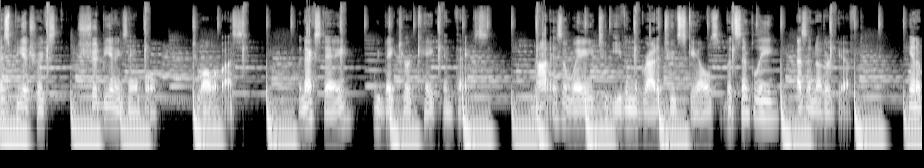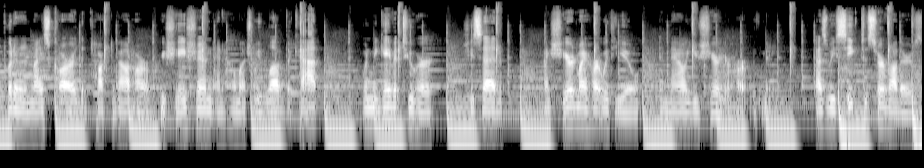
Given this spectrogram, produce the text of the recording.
Miss Beatrix should be an example to all of us. The next day, we baked her a cake in thanks, not as a way to even the gratitude scales, but simply as another gift. Hannah put in a nice card that talked about our appreciation and how much we love the cat. When we gave it to her, she said, I shared my heart with you, and now you share your heart with me. As we seek to serve others,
